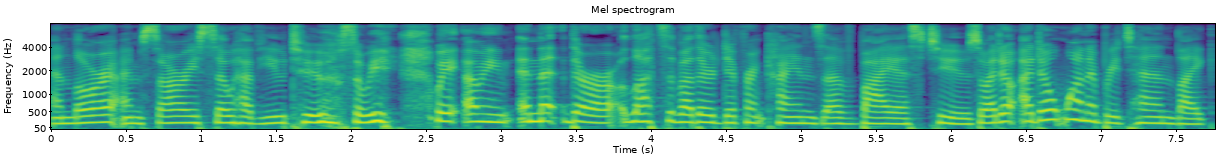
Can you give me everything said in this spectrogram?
And Laura, I'm sorry, so have you too. So we, we I mean, and th- there are lots of other different kinds of bias too. So I don't, I don't want to pretend like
